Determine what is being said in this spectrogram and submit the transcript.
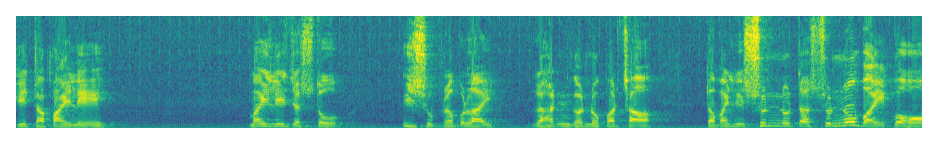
कि तपाईँले मैले जस्तो यीशु प्रभुलाई ग्रहण गर्नुपर्छ तपाईँले सुन्नु त सुन्नु भएको हो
